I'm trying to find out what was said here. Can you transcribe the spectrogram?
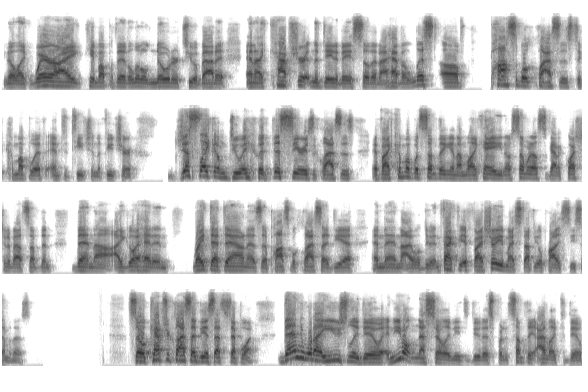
you know, like where I came up with it, a little note or two about it, and I capture it in the database so that I have a list of possible classes to come up with and to teach in the future just like I'm doing with this series of classes, if I come up with something and I'm like, hey, you know, someone else has got a question about something, then uh, I go ahead and write that down as a possible class idea, and then I will do it. In fact, if I show you my stuff, you'll probably see some of those. So capture class ideas, that's step one. Then what I usually do, and you don't necessarily need to do this, but it's something I like to do,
